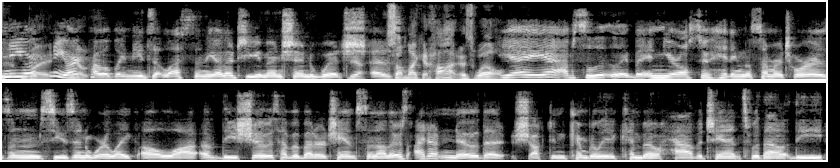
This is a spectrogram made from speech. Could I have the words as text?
New York, but, New York you know, probably needs it less than the other two you mentioned, which yeah, as, some like it hot as well. Yeah, yeah, yeah, absolutely. But and you're also hitting the summer tourism season where like a lot of these shows have a better chance than others. I don't know that Shucked and Kimberly Akimbo have a chance without the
